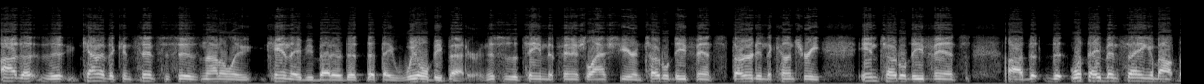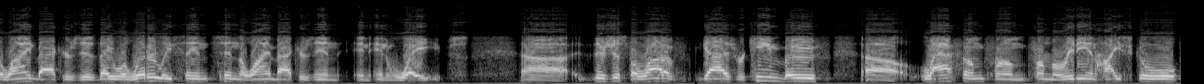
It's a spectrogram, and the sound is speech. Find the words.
Uh, the, the kind of the consensus is not only can they be better, that, that they will be better. And this is a team that finished last year in total defense, third in the country in total defense. Uh, the, the, what they've been saying about the linebackers is they will literally send send the linebackers in in, in waves. Uh, there's just a lot of guys, Rakeem Booth, uh, Latham from, from Meridian High School,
